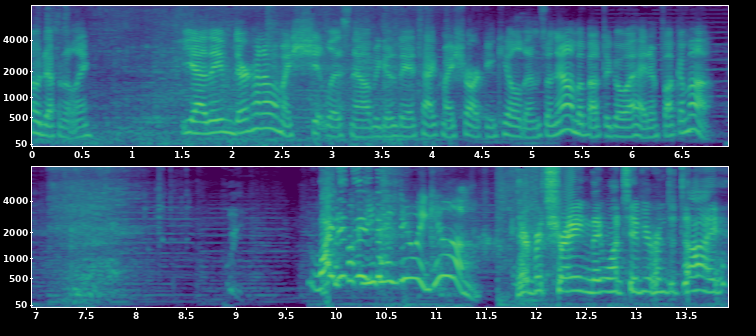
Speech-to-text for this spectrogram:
Oh, definitely. Yeah, they they're kind of on my shit list now because they attacked my shark and killed him. So now I'm about to go ahead and fuck him up. Why did what the fuck are you guys doing? Kill him! They're betraying, they want Tiburon to die.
